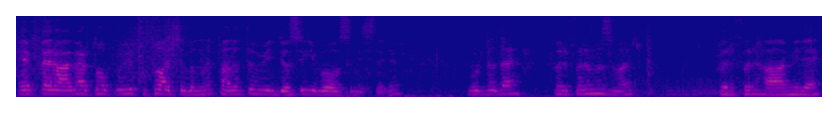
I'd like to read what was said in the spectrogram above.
Hep beraber toplu bir kutu açılımı, tanıtım videosu gibi olsun istedim. Burada da fırfırımız var. Fırfır hamile.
